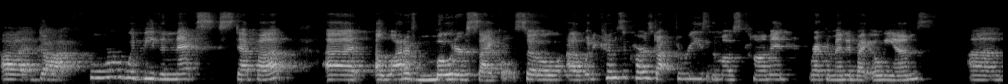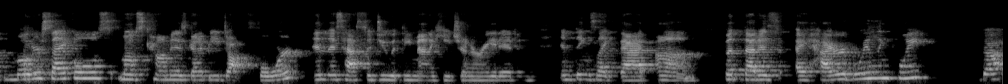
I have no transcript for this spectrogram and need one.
Uh, dot four would be the next step up. Uh, a lot of motorcycles. So uh, when it comes to cars, dot three is the most common recommended by OEMs. Um, motorcycles, most common is going to be dot four, and this has to do with the amount of heat generated and, and things like that. Um, but that is a higher boiling point. Dot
